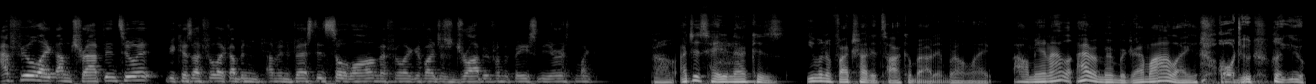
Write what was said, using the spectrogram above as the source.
I feel like I'm trapped into it because I feel like I've been I've invested so long. I feel like if I just drop it from the face of the earth, I'm like, bro. I just hate it now because even if I try to talk about it, bro, like, oh man, I I remember Dragon Ball. I like, oh dude, like you,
